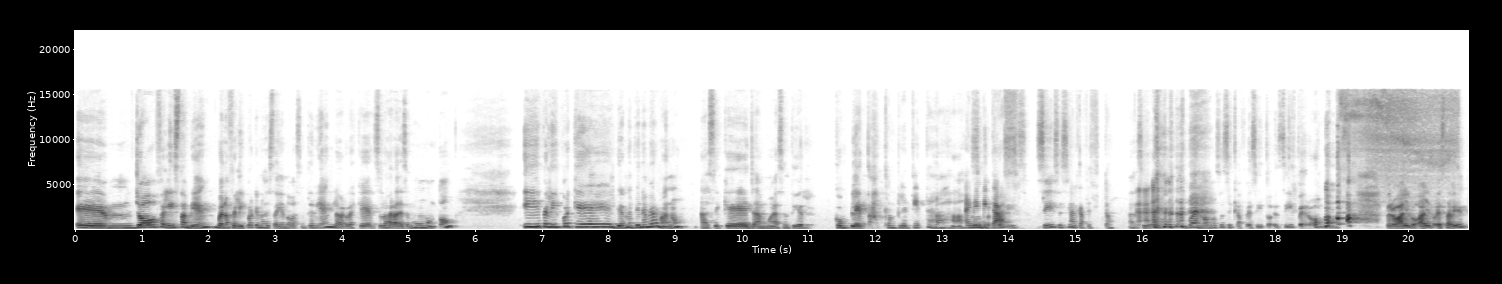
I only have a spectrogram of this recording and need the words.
em, yo feliz también. Bueno, feliz porque nos está yendo bastante bien. La verdad es que se los agradecemos un montón. Y feliz porque el viernes viene mi hermano. Así que ya me voy a sentir completa. Completita. Ajá. Ahí me invitas. Sí, sí, sí. Al cafecito. Así bueno, no sé si cafecito sí, pero, pero algo, algo, está bien.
